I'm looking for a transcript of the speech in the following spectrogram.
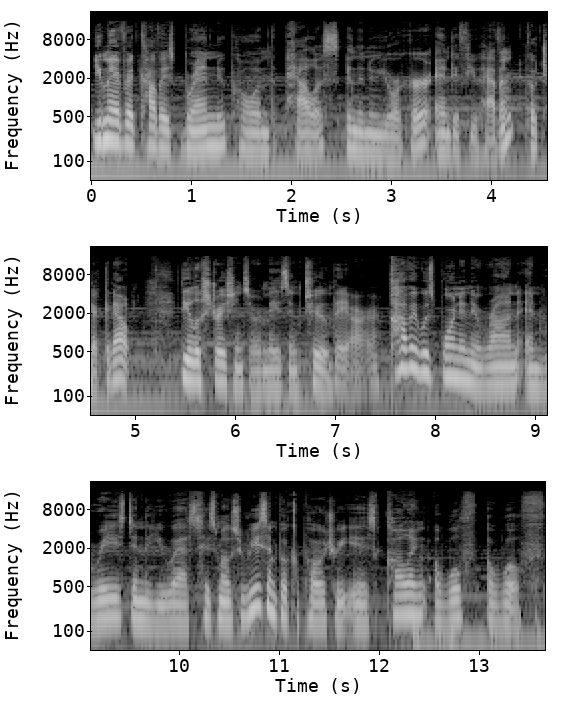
You may have read Kaveh's brand new poem, The Palace, in The New Yorker, and if you haven't, go check it out. The illustrations are amazing too. They are. Kaveh was born in Iran and raised in the U.S. His most recent book of poetry is Calling a Wolf a Wolf.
